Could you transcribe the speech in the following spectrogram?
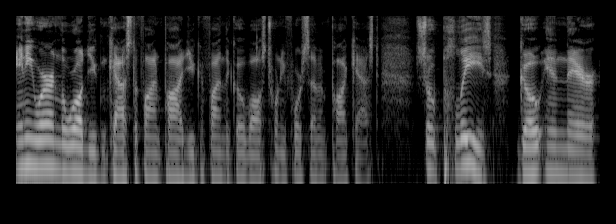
anywhere in the world you can cast a fine pod, you can find the GoVols 24 7 podcast. So please go in there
